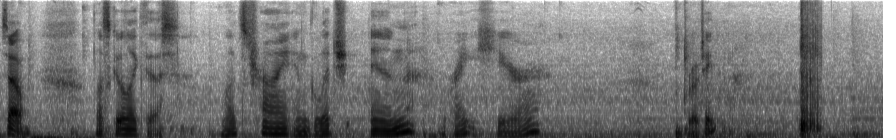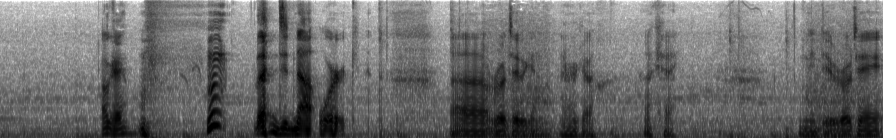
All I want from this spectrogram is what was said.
So, let's go like this. Let's try and glitch in right here. Rotate. Okay. that did not work. Uh, rotate again. There we go. Okay. We need to rotate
